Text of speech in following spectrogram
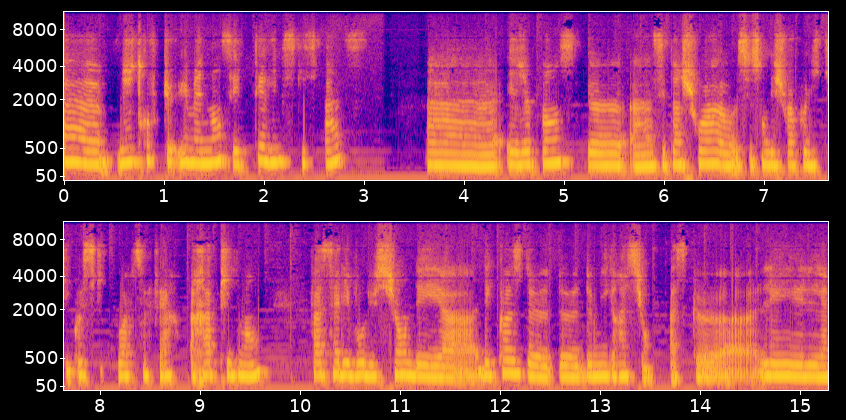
Euh, je trouve que humainement c'est terrible ce qui se passe. Euh, et je pense que c'est un choix, ce sont des choix politiques aussi qui doivent se faire rapidement face à l'évolution des, des causes de, de, migration. Parce que les,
